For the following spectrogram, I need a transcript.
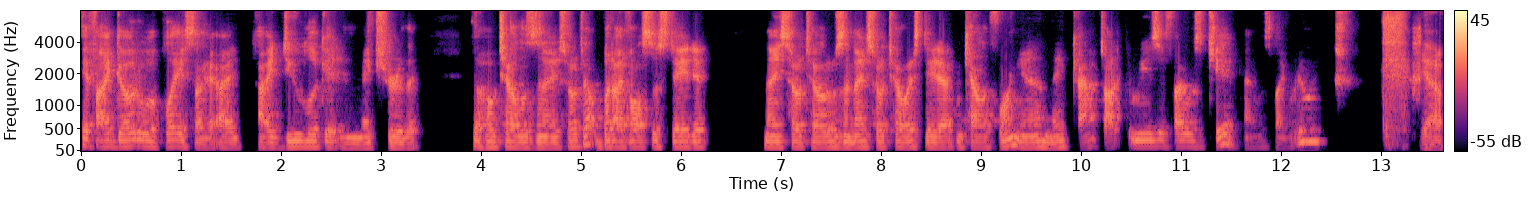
if I go to a place, I, I, I do look at and make sure that the hotel is a nice hotel. But I've also stayed at nice hotel. It was a nice hotel I stayed at in California, and they kind of talked to me as if I was a kid. I was like, really? Yeah,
